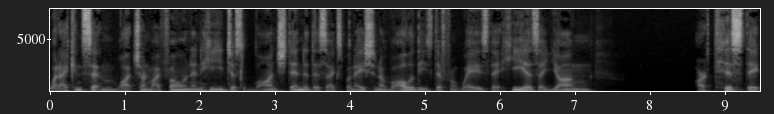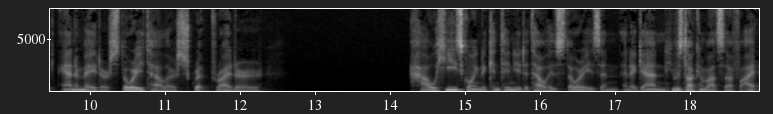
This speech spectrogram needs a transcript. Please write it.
what I can sit and watch on my phone. And he just launched into this explanation of all of these different ways that he, as a young artistic animator, storyteller, script writer, how he's going to continue to tell his stories. And and again, he was talking about stuff I,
